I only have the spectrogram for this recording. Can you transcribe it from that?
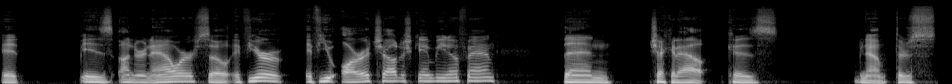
It is under an hour. So if you're if you are a Childish Gambino fan, then check it out because you know there's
